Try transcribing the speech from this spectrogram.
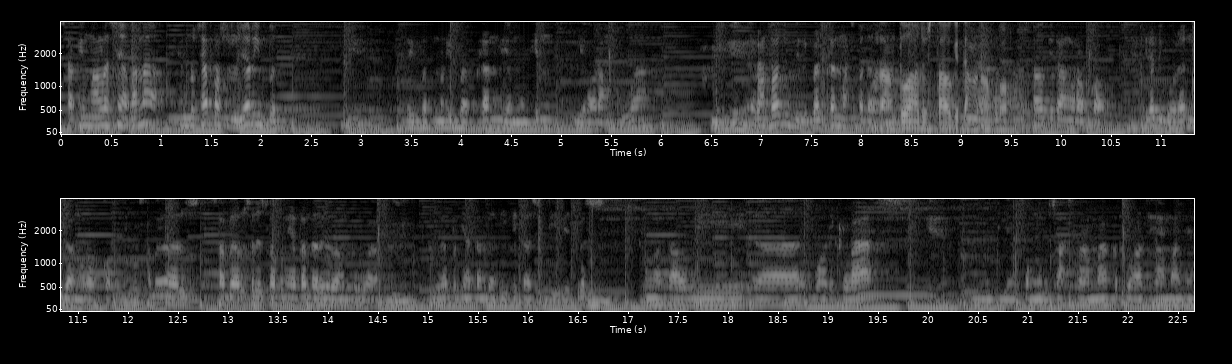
Saking malasnya karena menurut saya prosedurnya ribet ribet melibatkan ya mungkin ya orang tua. Orang tua juga dilibatkan mas pada orang tua harus tahu kita ngerokok. Harus tahu kita ngerokok. Kita dibolehin nggak ngerokok gitu. sampai harus sampai harus ada suatu pernyataan dari orang tua. Kemudian pernyataan dari kita sendiri. Terus mengetahui eh, wali kelas kemudian pengurus asrama ketua asramanya.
